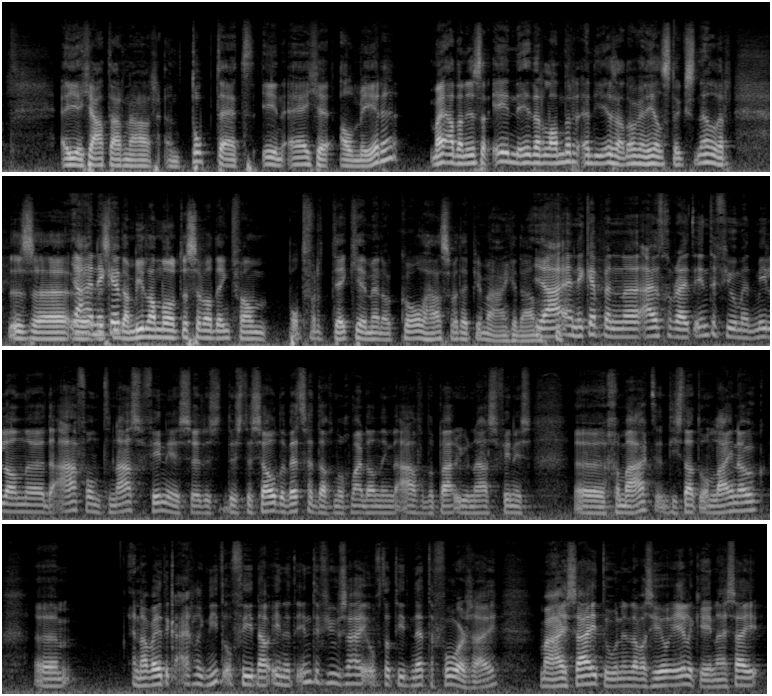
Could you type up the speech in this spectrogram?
En je gaat daar naar een toptijd in eigen Almere. Maar ja, dan is er één Nederlander en die is dan nog een heel stuk sneller. Dus uh, ja, en uh, misschien heb... dat Milan ondertussen wel denkt van... Potverdekje, met een koolhaas, wat heb je me aangedaan? Ja, en ik heb een uh, uitgebreid interview met Milan de avond naast de finish. dus, dus dezelfde wedstrijddag nog, maar dan in de avond een paar uur naast de finish gemaakt. Die staat online ook. Um, en nou weet ik eigenlijk niet of hij het nou in het interview zei... of dat hij het net ervoor zei. Maar hij zei toen, en daar was hij heel eerlijk in... hij zei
